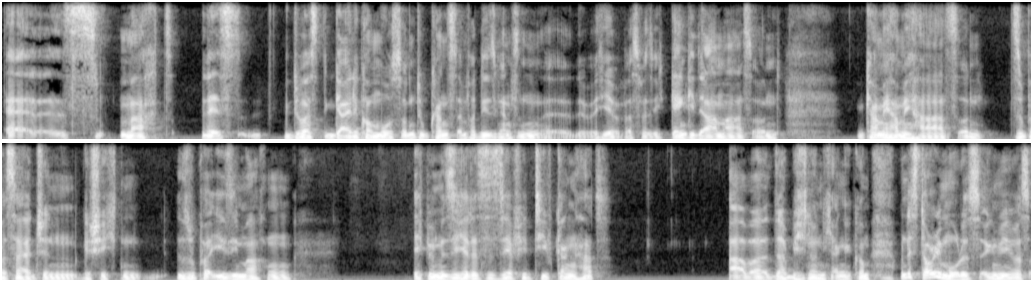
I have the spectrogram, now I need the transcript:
Es macht das, du hast geile Kombos und du kannst einfach diese ganzen, äh, hier, was weiß ich, Genki Damas und Kamehamehas und Super Saiyajin-Geschichten super easy machen. Ich bin mir sicher, dass es sehr viel Tiefgang hat. Aber da bin ich noch nicht angekommen. Und der Story-Modus ist irgendwie was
